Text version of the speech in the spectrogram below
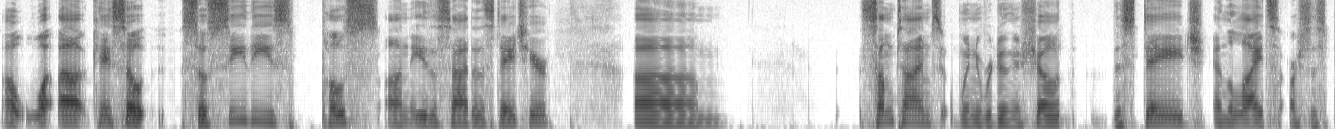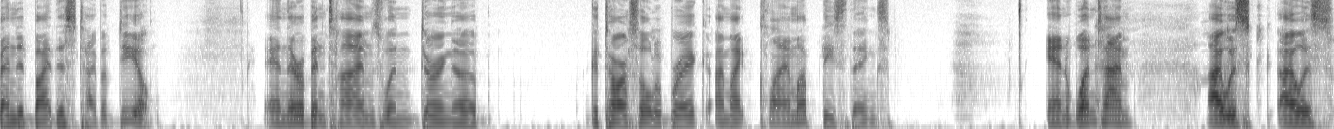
oh what uh, okay so so see these posts on either side of the stage here. Um, sometimes when we're doing a show, the stage and the lights are suspended by this type of deal. And there have been times when during a guitar solo break, I might climb up these things. And one time, I was I was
